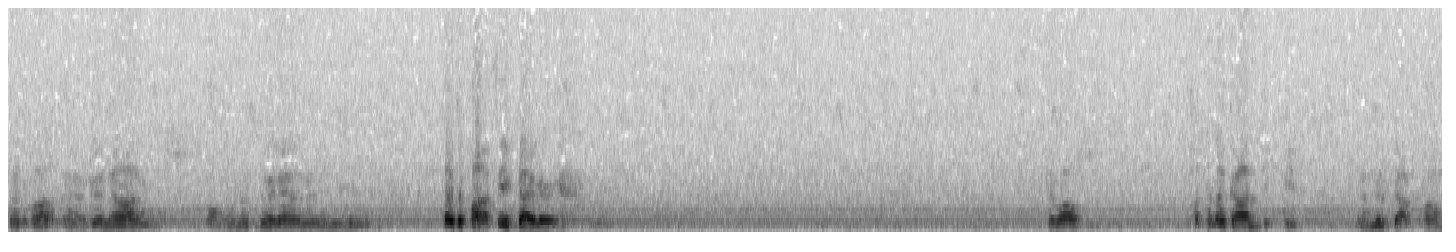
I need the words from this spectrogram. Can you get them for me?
ดยเฉพาะเรือนร่างของมนุษย์ด้วยแล้วถ้าจะผ่าซีกได้เลย แต่ว่าพัฒนาการผิดๆเนื่องจากความ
